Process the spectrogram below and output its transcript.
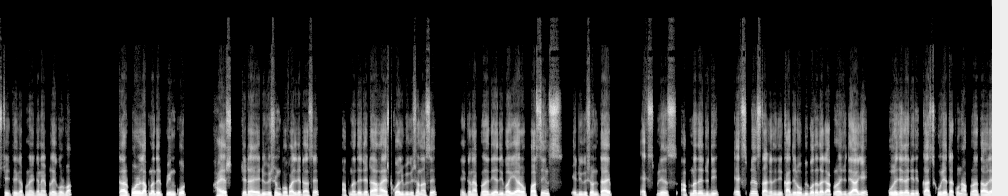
স্টেট থেকে আপনারা এখানে অ্যাপ্লাই করবা। তারপরে আপনাদের পিনকোড হায়েস্ট যেটা এডুকেশন প্রোফাইল যেটা আছে। আপনাদের যেটা হায়েস্ট কোয়ালিফিকেশন আছে, এখানে আপনারা দিয়ে দিবা year of passing education type experience আপনাদের যদি এক্সপিরিয়েন্স থাকে, যদি কাজের অভিজ্ঞতা থাকে, আপনারা যদি আগে কোনো জায়গায় যদি কাজ করে থাকুন, আপনারা তাহলে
